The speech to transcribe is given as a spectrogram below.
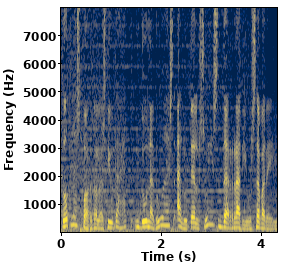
Tot l'esport de la ciutat, d'una a dues a l'Hotel Suís de Ràdio Sabadell.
